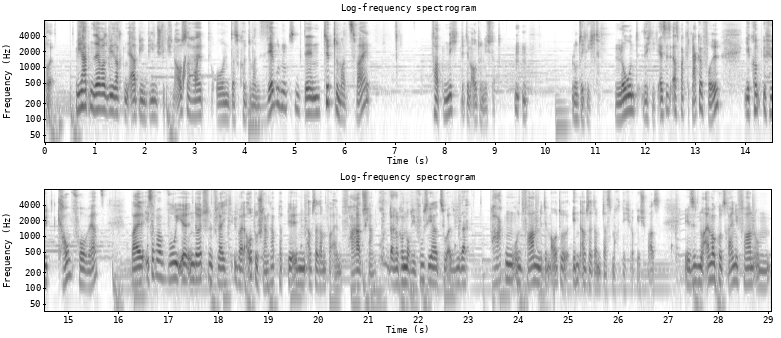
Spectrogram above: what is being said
teuer. Wir hatten selber, wie gesagt, ein Airbnb ein Stückchen außerhalb und das konnte man sehr gut nutzen, denn Tipp Nummer zwei, fahrt nicht mit dem Auto in die Stadt. Mm -mm. Lohnt sich nicht. Lohnt sich nicht. Es ist erstmal knackevoll. Ihr kommt gefühlt kaum vorwärts, weil ich sag mal, wo ihr in Deutschland vielleicht überall Autoschlangen habt, habt ihr in Amsterdam vor allem Fahrradschlangen. Und dann kommen noch die Fußgänger dazu. Also wie gesagt, parken und fahren mit dem Auto in Amsterdam, das macht nicht wirklich Spaß. Wir sind nur einmal kurz reingefahren, um,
